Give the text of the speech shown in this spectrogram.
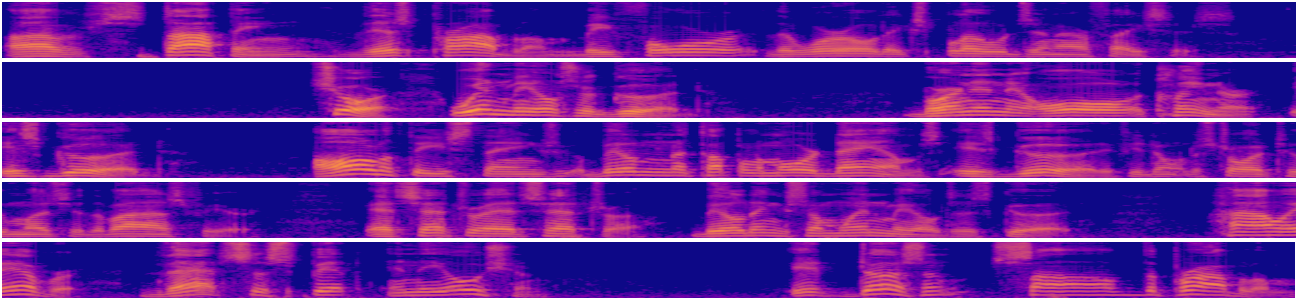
of stopping this problem before the world explodes in our faces. Sure, windmills are good. Burning the oil cleaner is good. All of these things, building a couple of more dams is good if you don't destroy too much of the biosphere, etc., etc. Building some windmills is good. However, that's a spit in the ocean. It doesn't solve the problem.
